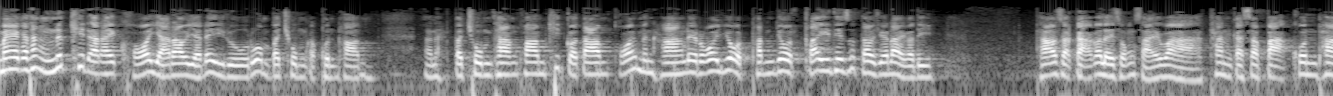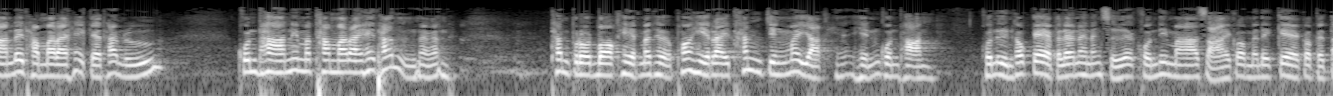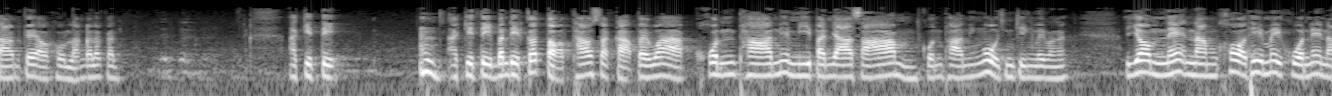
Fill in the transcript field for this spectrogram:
แม้กระทั่งนึกคิดอะไรขออย่าเราอย่าได้อยู่ร่วมประชุมกับคนพาลนะประชุมทางความคิดก็ตาม ขอให้มันห่างได้ร้อยโยชน์พันโยชน์ใกล้ที่สุดเท่าจะได้ก็ดี ท้าวสกกะก็เลยสงสัยว่า ท่านกัสปะคนพานได้ทำอะไรให้แก่ท่านหรือ คนพานนี่มาทำอะไรให้ท่านอย่างนั้น ท่านโปรดบอกเหตุมาเถอะเพราะเหตุไรท่านจึงไม่อยากเห็นคนพาน คนอื่นเขาแก้ไปแล้วนะหนังสือ คนที่มาสายก็ไม่ได้แก้ก็ไปตามแก้เอาคนหลังก็แล้วกัน อกิติ อกิติบัณฑิตก็ตอบเท้าสกกะไปว่า คนพานเนี่ยมีปัญญาสาม คนพานนี่โง่จริง ๆ เลยว่างั้น ย่อมแนะนำข้อที่ไม่ควรแนะน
